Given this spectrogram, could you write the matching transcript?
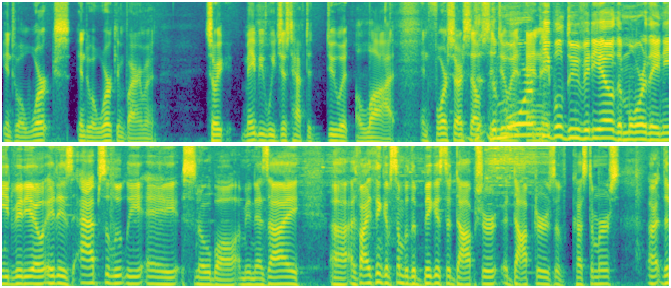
into a works into a work environment. So maybe we just have to do it a lot and force ourselves the to do it. and it- people do video, the more they need video. It is absolutely a snowball. I mean, as I uh, as I think of some of the biggest adopter adopters of customers, uh, the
